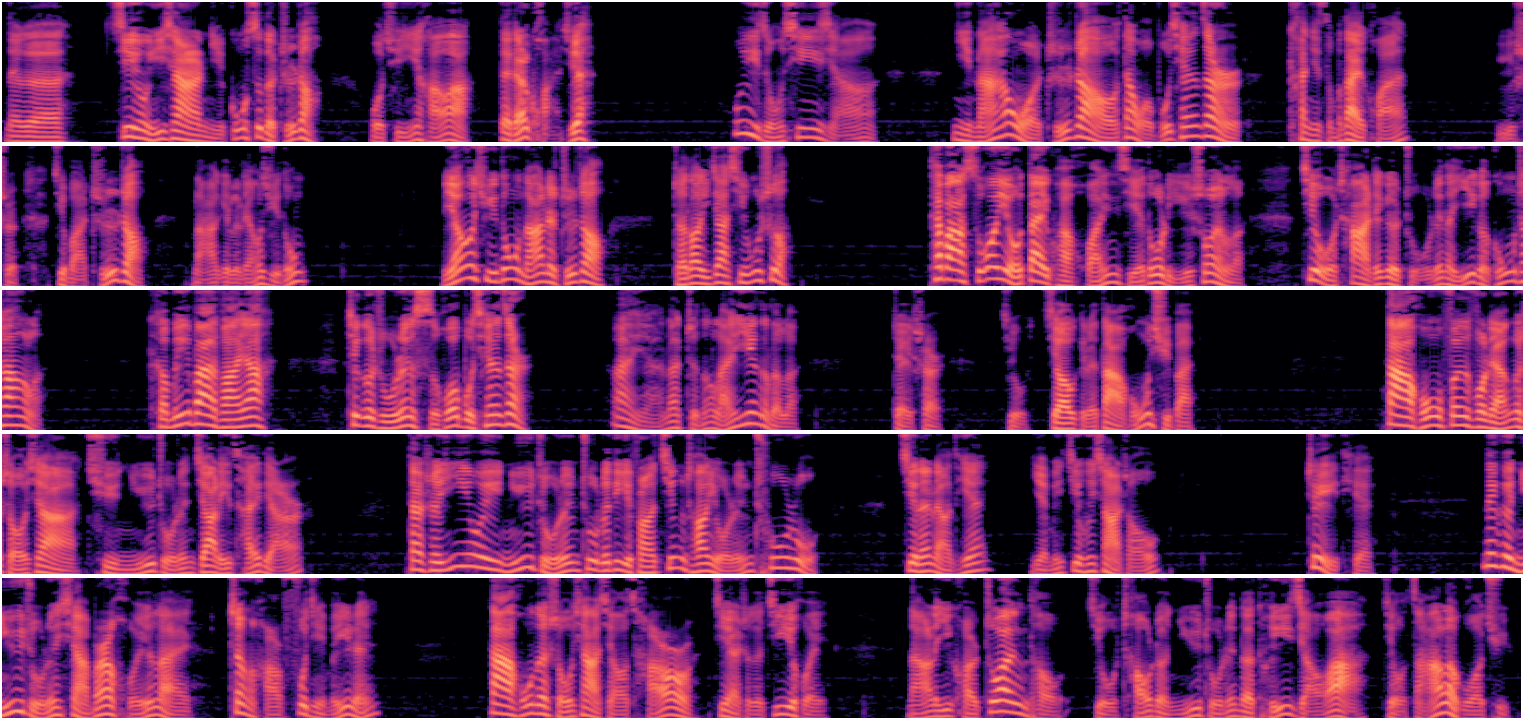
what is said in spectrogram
那个借用一下你公司的执照，我去银行啊贷点款去。”魏总心想：“你拿我执照，但我不签字儿，看你怎么贷款。”于是就把执照拿给了梁旭东。梁旭东拿着执照，找到一家信用社，他把所有贷款环节都理顺了，就差这个主任的一个公章了。可没办法呀，这个主任死活不签字儿。哎呀，那只能来硬的了。这事儿就交给了大红去办。大红吩咐两个手下去女主人家里踩点儿，但是因为女主人住的地方经常有人出入。接连两天也没机会下手。这一天，那个女主人下班回来，正好附近没人。大红的手下小曹见是个机会，拿了一块砖头就朝着女主人的腿脚啊就砸了过去。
